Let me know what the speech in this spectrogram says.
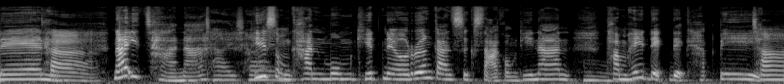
เล่นค่ะน่าอิจฉานะใช่ใช่ที่สำคัญมุมคิดในเรื่องการศึกษาของที่นั่นทำให้เด็กๆแฮปปี้ใช่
